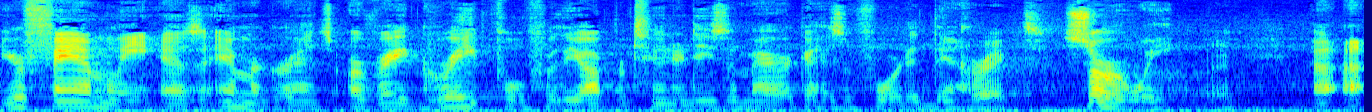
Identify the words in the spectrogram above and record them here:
your family as immigrants are very grateful for the opportunities America has afforded them. correct. So are we. I,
